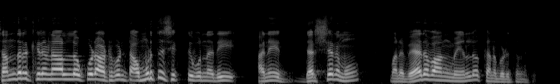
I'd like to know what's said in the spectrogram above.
చంద్రకిరణాల్లో కూడా అటువంటి అమృత శక్తి ఉన్నది అనే దర్శనము మన వేదవాంగ్మయంలో కనబడుతున్నది.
